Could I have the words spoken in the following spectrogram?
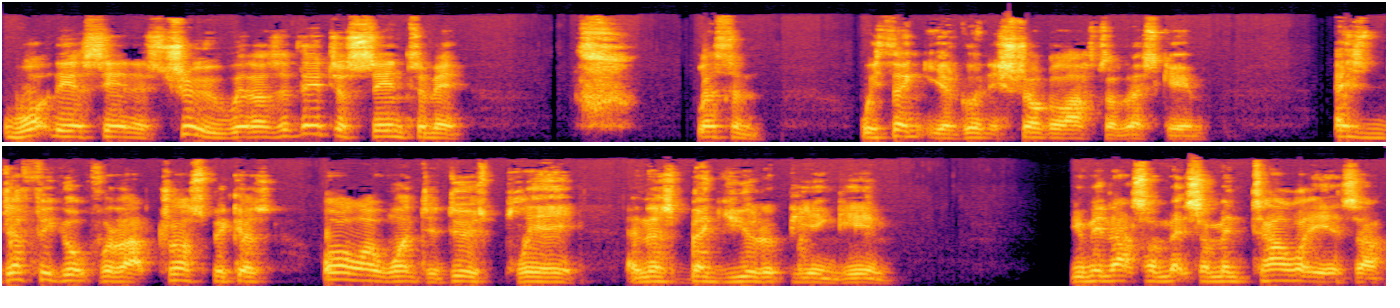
what they're saying is true. Whereas if they're just saying to me, "Listen, we think you're going to struggle after this game," it's difficult for that trust because all I want to do is play in this big European game. You mean that's a it's a mentality, it's a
